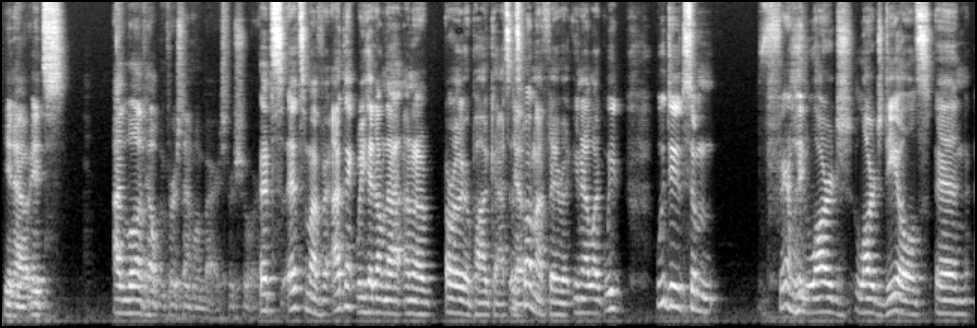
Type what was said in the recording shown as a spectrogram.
you know it's i love helping first time home buyers for sure It's it's my favorite. I think we hit on that on a earlier podcast. It's Yep. probably my favorite. You know, like we we do some fairly large large deals, and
